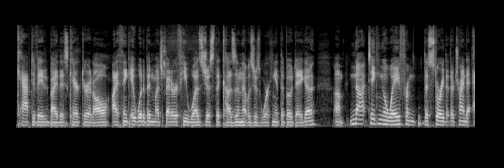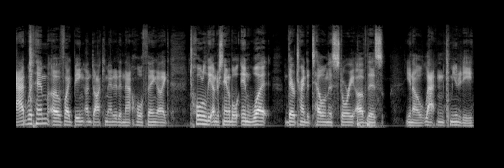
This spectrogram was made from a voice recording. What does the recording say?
captivated by this character at all. I think it would have been much better if he was just the cousin that was just working at the bodega. Um, not taking away from the story that they're trying to add with him of like being undocumented and that whole thing. Like totally understandable in what they're trying to tell in this story of this, you know, Latin community.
